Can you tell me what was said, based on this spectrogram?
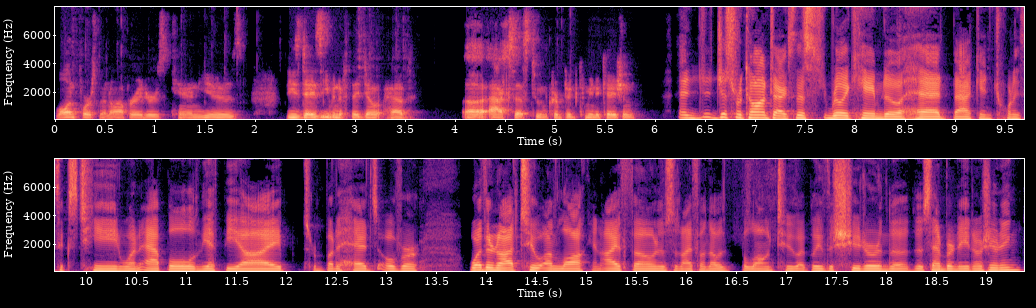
law enforcement operators can use these days even if they don't have uh, access to encrypted communication. And just for context, this really came to a head back in 2016 when Apple and the FBI sort of butted heads over whether or not to unlock an iPhone. This was an iPhone that was belonged to, I believe, the shooter in the, the San Bernardino shooting.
